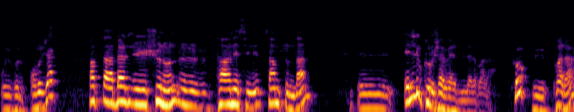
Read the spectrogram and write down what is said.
uygun olacak. Hatta ben e, şunun e, tanesini Samsun'dan e, 50 kuruşa verdiler bana. Çok büyük para.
